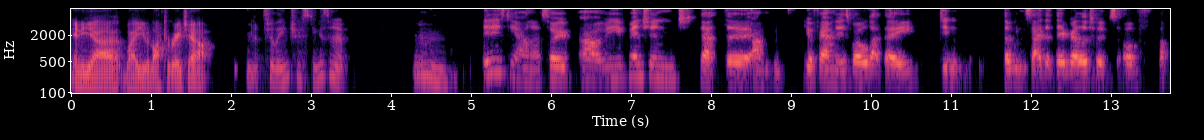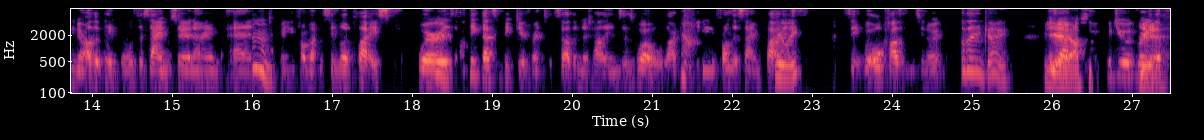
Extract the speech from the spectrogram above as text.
any uh way you would like to reach out. That's really interesting, isn't it? Mm. Mm. It is Deanna. So um, you've mentioned that the um your family as well that they didn't they wouldn't say that they're relatives of like you know other people with the same surname and Mm. being from like a similar place. Whereas I think that's a big difference with Southern Italians as well. Like you're from the same place. Really? See, we're all cousins, you know. Oh, there you go. Is yeah, that- I s- Would you agree Yeah. that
